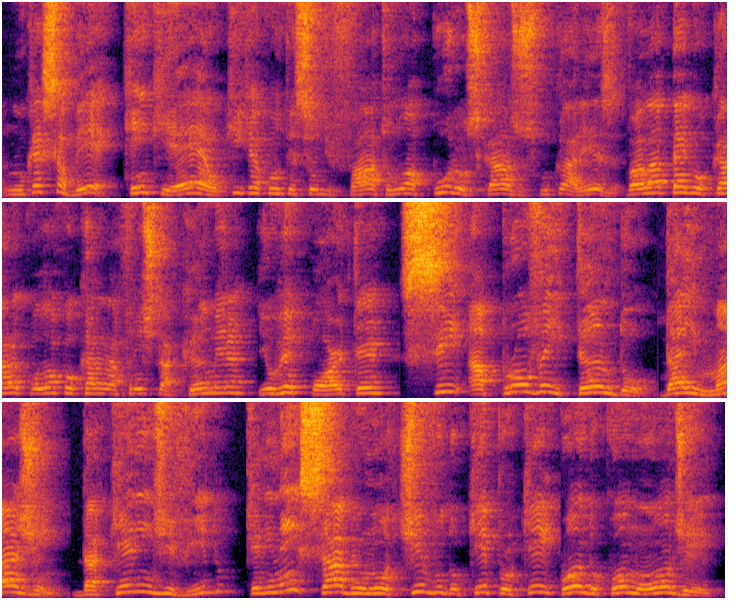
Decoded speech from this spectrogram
Não quer saber quem que é, o que, que aconteceu de fato, não apura os casos com clareza. Vai lá, pega o cara, coloca o cara na frente da câmera e o repórter se aproveitando da imagem imagem daquele indivíduo, que ele nem sabe o motivo do que, porquê, quando, como, onde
